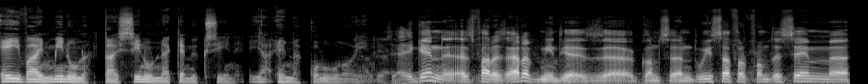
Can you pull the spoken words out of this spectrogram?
ei vain minun tai sinun näkemyksiin ja ennakkoluuloihin. Again, as far as Arab media is uh, concerned, we suffer from the same uh,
